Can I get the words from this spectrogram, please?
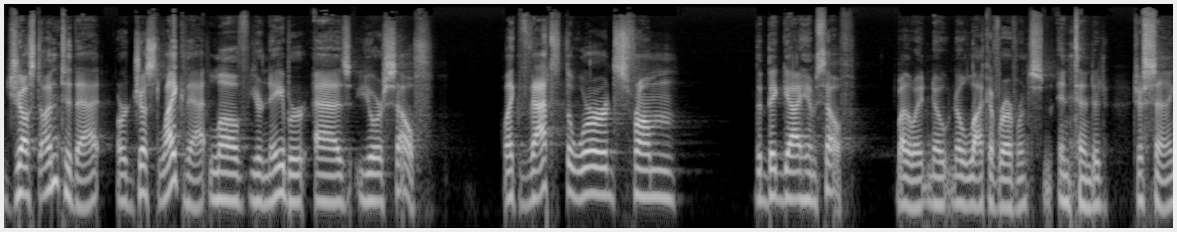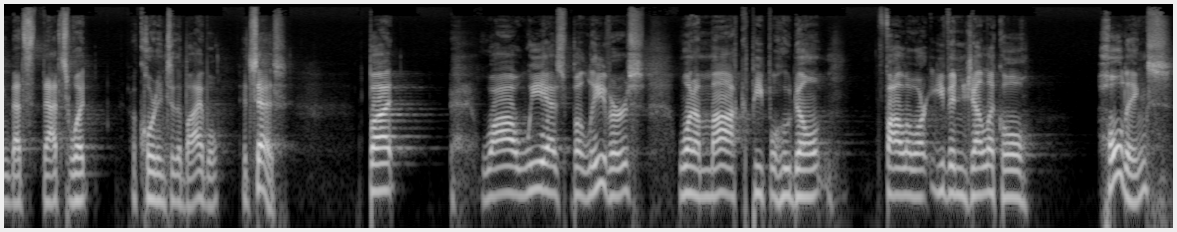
just unto that, or just like that, love your neighbor as yourself. Like that's the words from the big guy himself. By the way, no no lack of reverence intended. Just saying that's that's what according to the Bible it says. But while we as believers want to mock people who don't follow our evangelical holdings,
